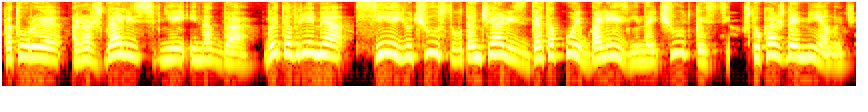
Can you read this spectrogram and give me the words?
которые рождались в ней иногда. В это время все ее чувства утончались до такой болезненной чуткости, что каждая мелочь,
